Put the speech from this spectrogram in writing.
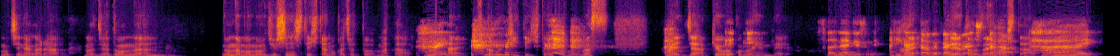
持ちながら、まあ、じゃあどんな、うん、どんなものを受信してきたのか、ちょっとまた、はい、はい、深く聞いていきたいと思います。はい、じゃあ今日はこの辺で。そうなんですね。ありがとうございました。はい、ありがとうございました。はい。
